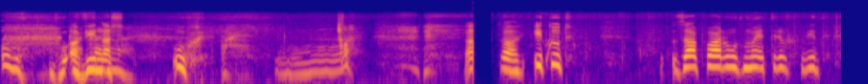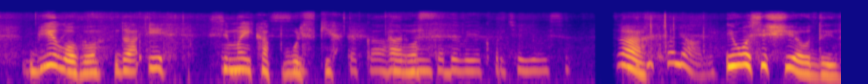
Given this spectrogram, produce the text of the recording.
Давай. А він аж. Ух. Так, і тут за пару метрів від білого, да, і сімейка польських. Така гарненька, диви, як причаїлася. Так, і ось іще один.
